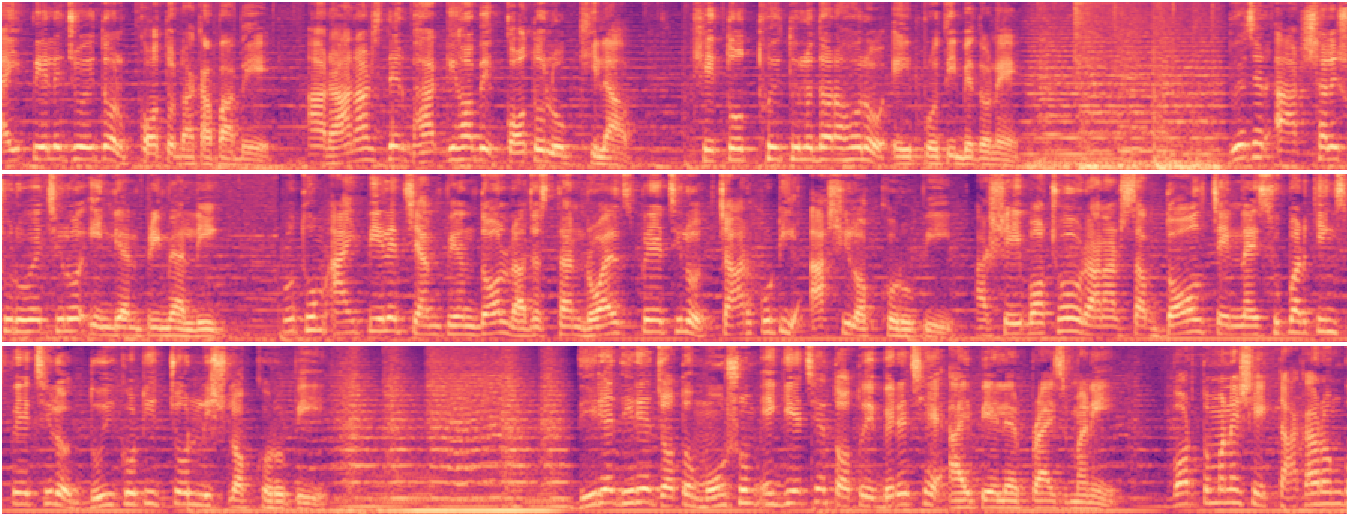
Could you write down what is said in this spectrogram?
আইপিএল জয়ী দল কত টাকা পাবে? আর রানার্সদের ভাগ্যে হবে কত লক্ষ্মী লাভ? সেই তথ্যই তুলে ধরা হলো এই প্রতিবেদনে। দুই হাজার আট সালে শুরু হয়েছিল ইন্ডিয়ান প্রিমিয়ার লিগ। প্রথম আইপিএল চ্যাম্পিয়ন দল রাজস্থান রয়্যালস পেয়েছিল চার কোটি আশি লক্ষ রুপি। আর সেই বছর রানার্স আপ দল চেন্নাই সুপার কিংস পেয়েছিল দুই কোটি চল্লিশ লক্ষ রুপি। ধীরে ধীরে যত মৌসুম এগিয়েছে, ততই বেড়েছে আইপিএল এর প্রাইজ মানি বর্তমানে সেই টাকার অঙ্ক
